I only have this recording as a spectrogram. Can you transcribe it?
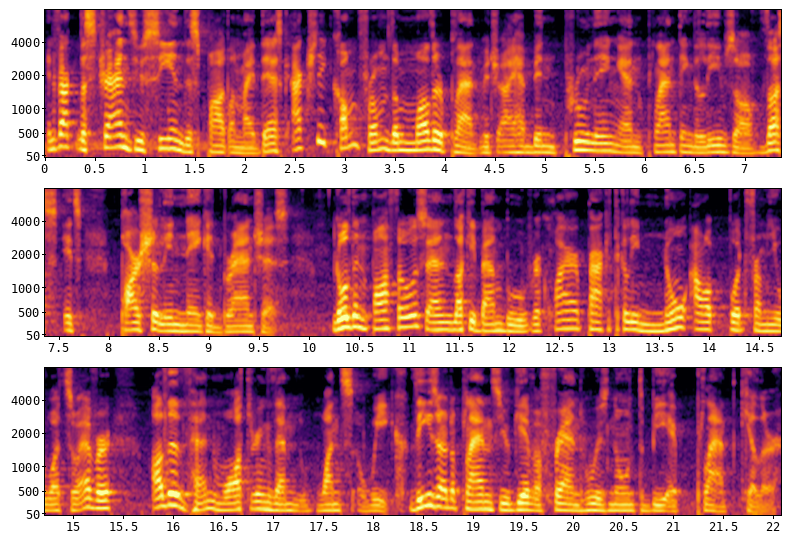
In fact, the strands you see in this pot on my desk actually come from the mother plant which I have been pruning and planting the leaves of, thus its partially naked branches. Golden pothos and lucky bamboo require practically no output from you whatsoever other than watering them once a week. These are the plants you give a friend who is known to be a plant killer.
